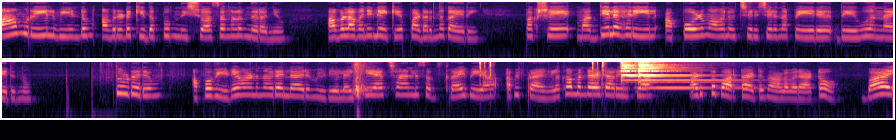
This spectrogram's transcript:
ആ മുറിയിൽ വീണ്ടും അവരുടെ കിതപ്പും നിശ്വാസങ്ങളും നിറഞ്ഞു. അവൾ അവനിലേക്ക് പടർന്നു കയറി. പക്ഷേ മദ്യലഹരിയിൽ അപ്പോഴും അവൻ ഉച്ചരിച്ചിരുന്ന പേര് ദേവു എന്നായിരുന്നു. തുടരും. അപ്പോൾ വീഡിയോ കാണുന്നവരെല്ലാവരും വീഡിയോ ലൈക്ക് ചെയ്യുക ചാനൽ സബ്സ്ക്രൈബ് ചെയ്യുക അഭിപ്രായങ്ങൾ കമന്റായിട്ട് അറിയിക്കുക. അടുത്ത പാർട്ടായിട്ട് നാളെ വരാട്ടോ. ബൈ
